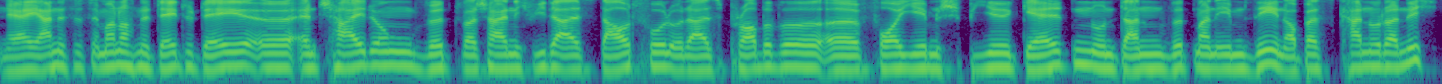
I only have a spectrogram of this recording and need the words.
Ja, Janis ist immer noch eine Day-to-Day-Entscheidung, äh, wird wahrscheinlich wieder als doubtful oder als probable äh, vor jedem Spiel gelten und dann wird man eben sehen, ob er es kann oder nicht.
